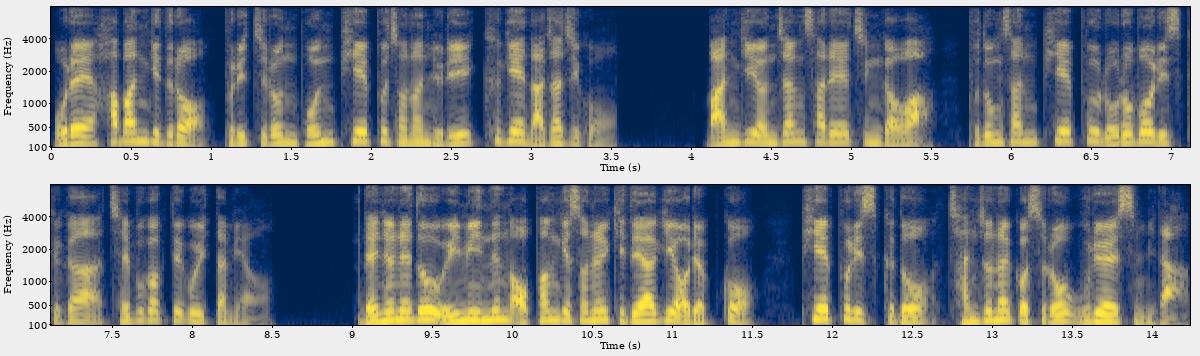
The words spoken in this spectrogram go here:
올해 하반기 들어 브릿지론 본 PF 전환율이 크게 낮아지고 만기 연장 사례의 증가와 부동산 PF 롤오버 리스크가 재부각되고 있다며 내년에도 의미 있는 업황 개선을 기대하기 어렵고 PF 리스크도 잔존할 것으로 우려했습니다.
